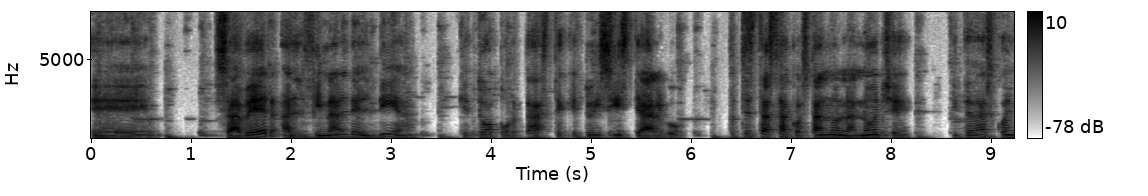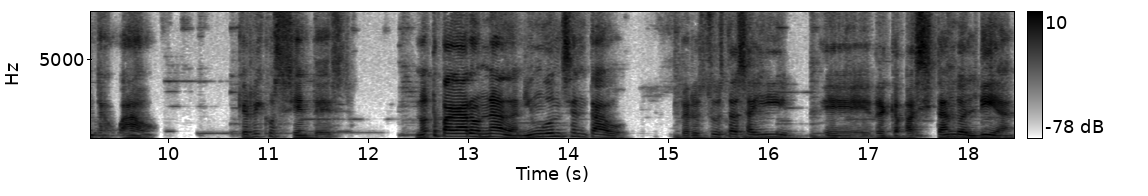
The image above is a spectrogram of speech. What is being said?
eh, saber al final del día que tú aportaste, que tú hiciste algo. Tú te estás acostando en la noche y te das cuenta, wow, qué rico se siente esto. No te pagaron nada, ni un centavo, pero tú estás ahí eh, recapacitando el día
